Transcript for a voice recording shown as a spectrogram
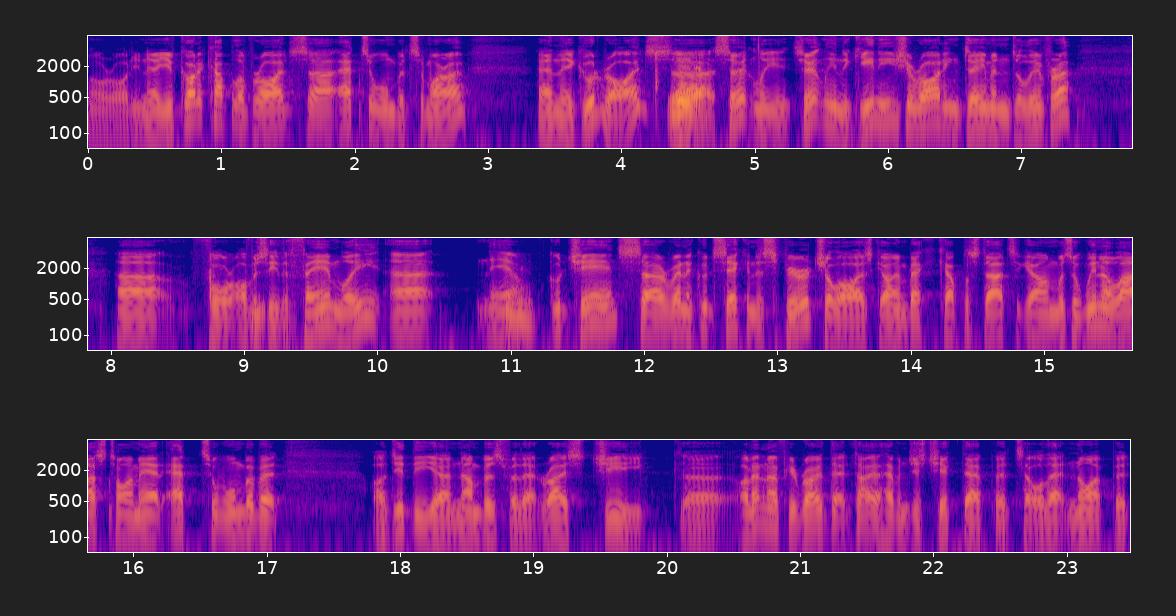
All righty. Now you've got a couple of rides uh, at Toowoomba tomorrow, and they're good rides. Yeah. Uh, certainly, certainly in the Guineas, you're riding Demon Deliverer. Uh, for obviously the family. Uh, now, mm. good chance. Uh, ran a good second to Spiritualise going back a couple of starts ago and was a winner last time out at Toowoomba. But I did the uh, numbers for that race. Gee, uh, I don't know if you rode that day. I haven't just checked that, but or that night, but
